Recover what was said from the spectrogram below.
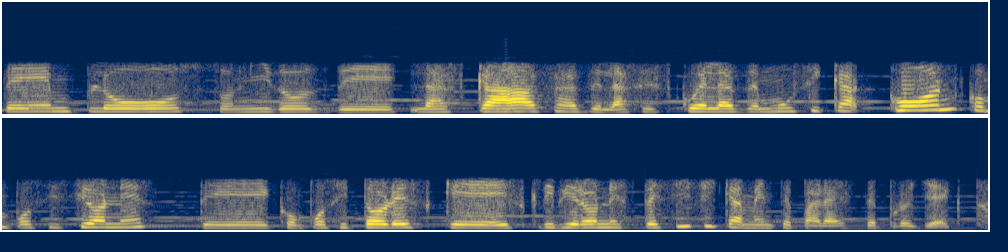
templos, sonidos de las casas, de las escuelas de música, con composiciones de compositores que escribieron específicamente para este proyecto.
